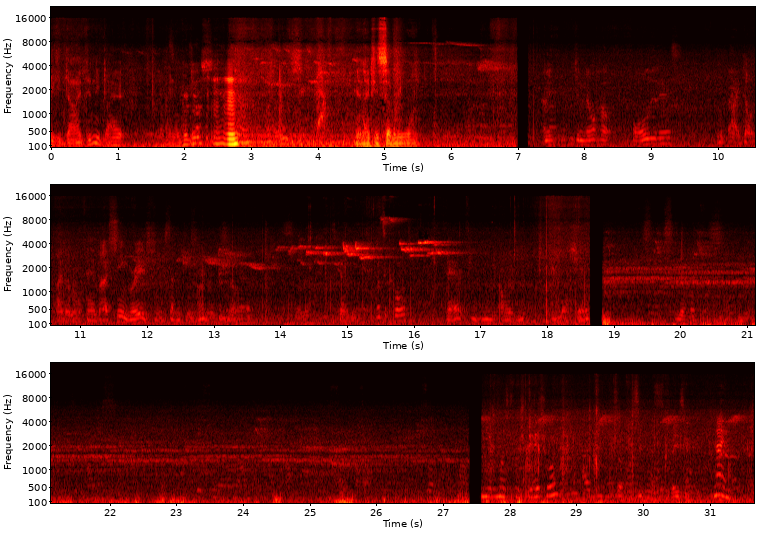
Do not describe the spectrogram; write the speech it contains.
I think he died. Didn't he die of an overdose? Mm-hmm. Yeah, 1971. I mean, you know how old it is? I don't, I don't know offhand, but I've seen graves from the 1700s. So it's gotta be What's it called? fair. P-E-R-E. I'm not sure. Irgendwas verstehst du? Nein, sprachlich.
